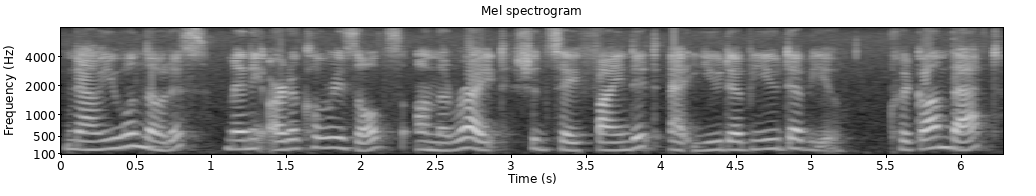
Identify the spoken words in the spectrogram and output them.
Now you will notice many article results on the right should say Find it at UWW. Click on that.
